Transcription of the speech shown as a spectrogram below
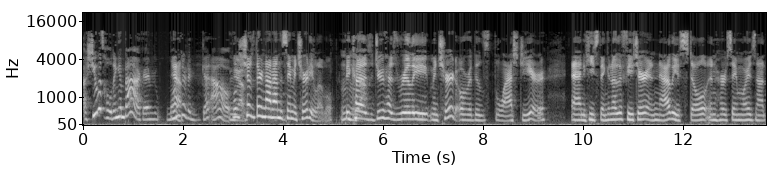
uh, she was holding him back. I wanted Yeah. her to get out. Well, Yeah. it shows they're not on the same maturity level mm-hmm. because Drew has really matured over this the last year, and he's thinking of the future, and Natalie is still in her same ways, not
